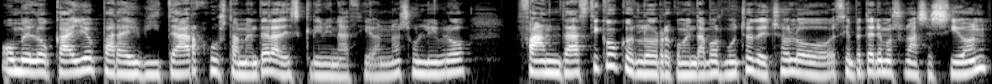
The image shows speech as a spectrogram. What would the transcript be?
o me lo callo para evitar justamente la discriminación, ¿no? Es un libro fantástico que os lo recomendamos mucho. De hecho, lo, siempre tenemos una sesión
